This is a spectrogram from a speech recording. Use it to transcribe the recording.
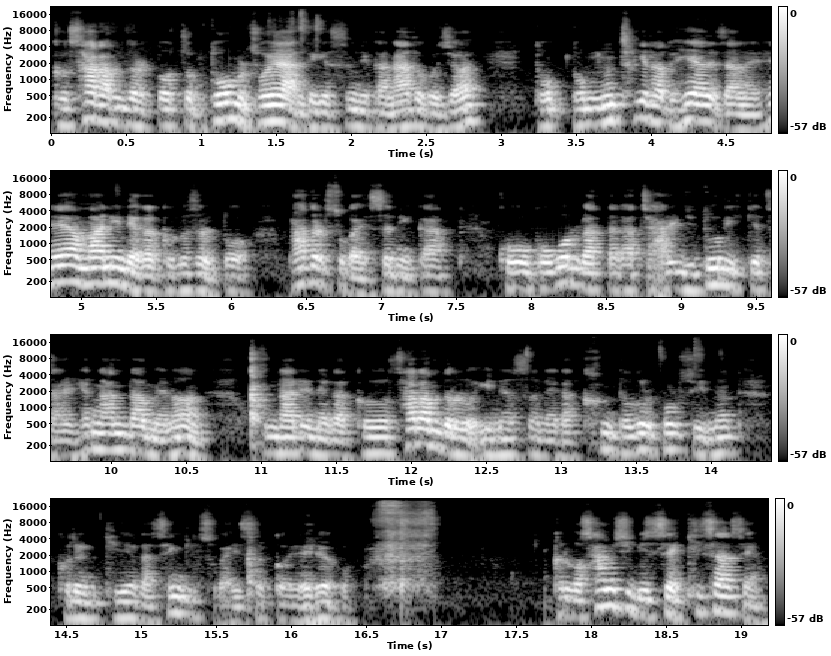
그 사람들도 좀 도움을 줘야 안 되겠습니까? 나도 그죠? 도, 돕는 척이라도 해야 되잖아요. 해야만이 내가 그것을 또 받을 수가 있으니까 그 그거를 갖다가 잘 유도리 있게 잘 행한다면은 훗날에 내가 그 사람들로 인해서 내가 큰 덕을 볼 수 있는 그런 기회가 생길 수가 있을 거예요. 그리고 32세 기사생.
